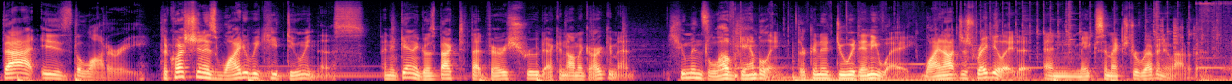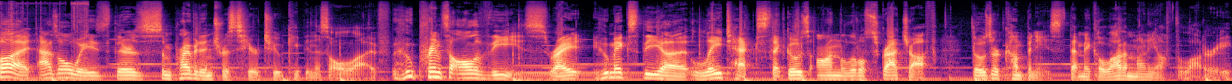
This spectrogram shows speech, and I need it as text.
that is the lottery. The question is, why do we keep doing this? And again, it goes back to that very shrewd economic argument. Humans love gambling. They're gonna do it anyway. Why not just regulate it and make some extra revenue out of it? But as always, there's some private interests here too, keeping this all alive. Who prints all of these, right? Who makes the uh, latex that goes on the little scratch off? Those are companies that make a lot of money off the lottery.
